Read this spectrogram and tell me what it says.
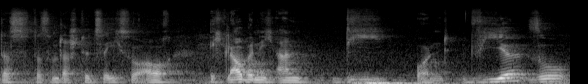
das, das unterstütze ich so auch. Ich glaube nicht an die und wir so,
